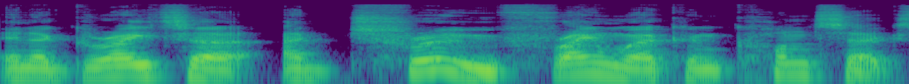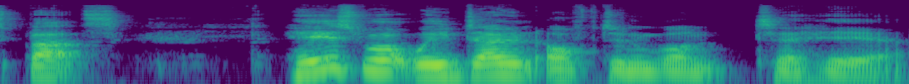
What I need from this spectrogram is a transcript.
in a greater and true framework and context. But here's what we don't often want to hear.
